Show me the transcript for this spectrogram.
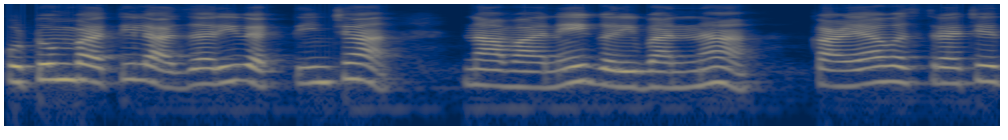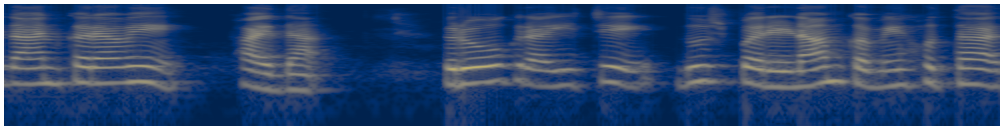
कुटुंबातील आजारी व्यक्तींच्या नावाने गरिबांना काळ्या वस्त्राचे दान करावे. फायदा. रोगराईचे दुष्परिणाम कमी होतात.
